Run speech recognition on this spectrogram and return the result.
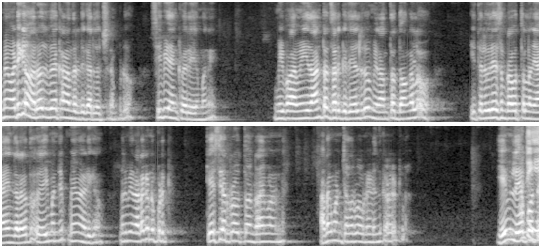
మేము అడిగాం ఆ రోజు వివేకానంద రెడ్డి గారు వచ్చినప్పుడు సిబిఐ ఎంక్వైరీ చేయమని మీ మీ దాంట్లో సరిగ్గా తేలరు మీరు అంత దొంగలు ఈ తెలుగుదేశం ప్రభుత్వంలో న్యాయం జరగదు వేయమని చెప్పి మేమే అడిగాం. మరి మీరు అడగండి ఇప్పుడు కేసీఆర్ ప్రభుత్వాన్ని రాయమనండి. అడగమని చంద్రబాబు నాయుడు ఎందుకు అడగట్లా? ఏమి లేకపోతే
